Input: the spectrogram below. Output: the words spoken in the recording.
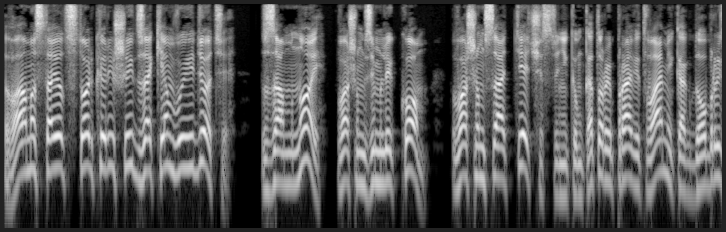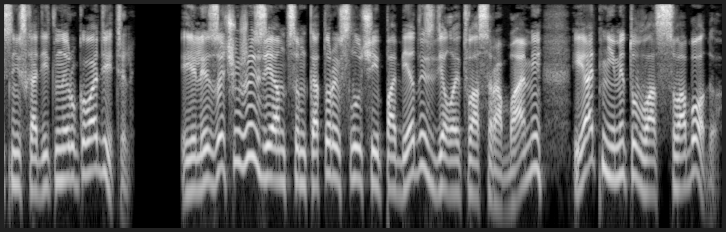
Вам остается только решить, за кем вы идете. За мной, вашим земляком, вашим соотечественником, который правит вами как добрый снисходительный руководитель. Или за чужеземцем, который в случае победы сделает вас рабами и отнимет у вас свободу.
